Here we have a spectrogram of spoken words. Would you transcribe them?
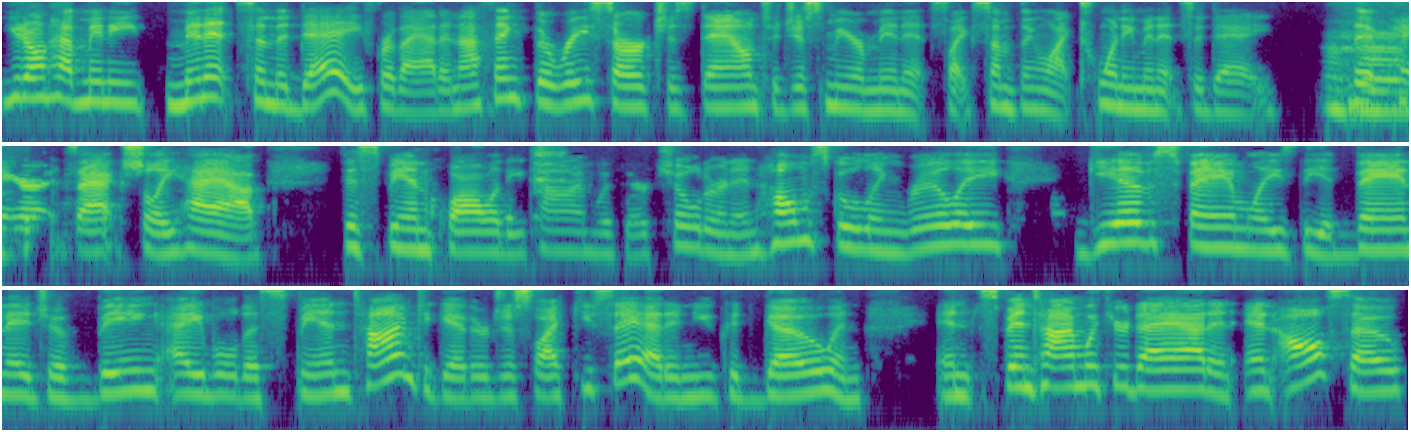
you don't have many minutes in the day for that. And i think the research is down to just mere minutes like something like 20 minutes a day mm-hmm. that parents actually have to spend quality time with their children. And homeschooling really gives families the advantage of being able to spend time together, just like you said. And you could go and and spend time with your dad and and also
